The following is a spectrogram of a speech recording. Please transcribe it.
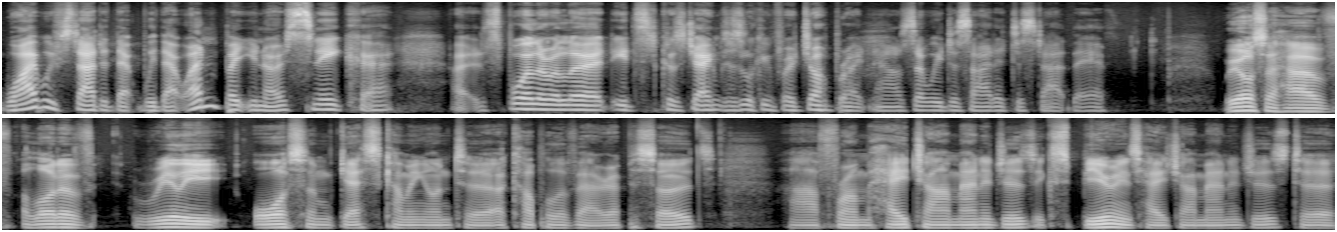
why we've started that with that one. But you know, sneak uh, uh, spoiler alert: it's because James is looking for a job right now, so we decided to start there. We also have a lot of really awesome guests coming on to a couple of our episodes uh, from HR managers, experienced HR managers, to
